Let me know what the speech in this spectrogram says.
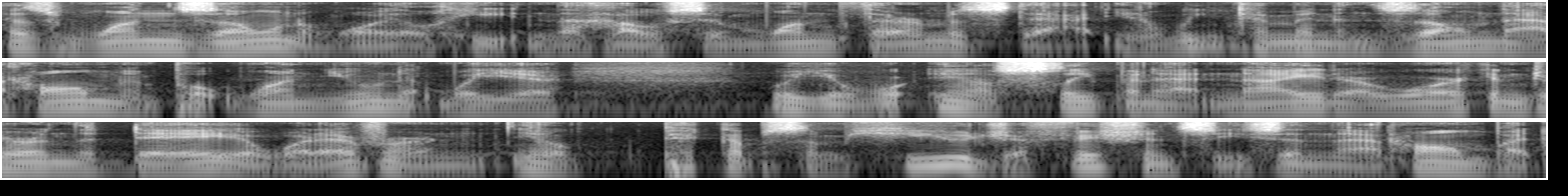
has one zone of oil heat in the house and one thermostat. You know, we can come in and zone that home and put one unit where you where you're you know sleeping at night or working during the day or whatever, and you know pick up some huge efficiencies in that home. But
